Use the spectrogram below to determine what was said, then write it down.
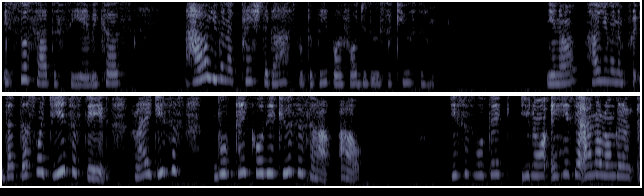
It's so sad to see it because how are you going to preach the gospel to people if all you do is accuse them? You know, how are you going to pre- that that's what Jesus did, right? Jesus will take all the accusers out. out. Jesus will take, you know, and he said, I no longer, uh,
